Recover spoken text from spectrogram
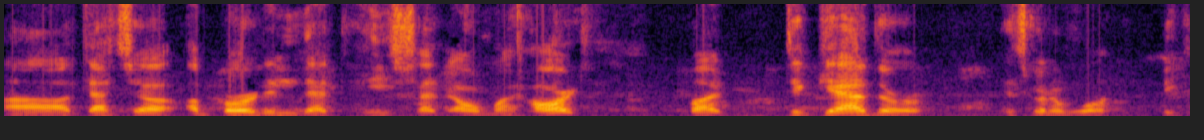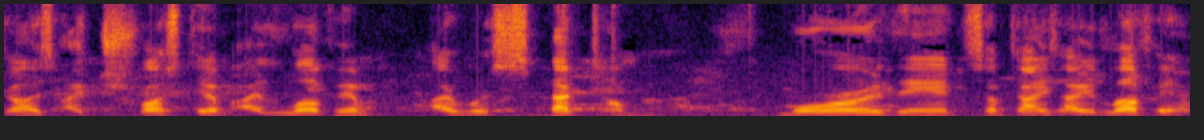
Uh, that's a, a burden that he set on my heart, but together it's going to work because I trust him, I love him, I respect him more than sometimes I love him.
